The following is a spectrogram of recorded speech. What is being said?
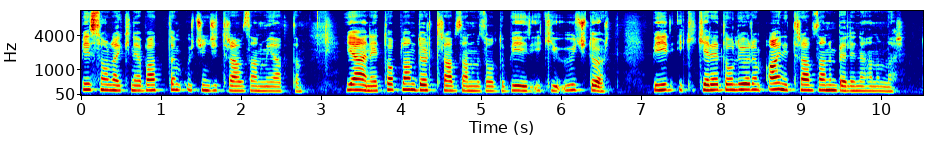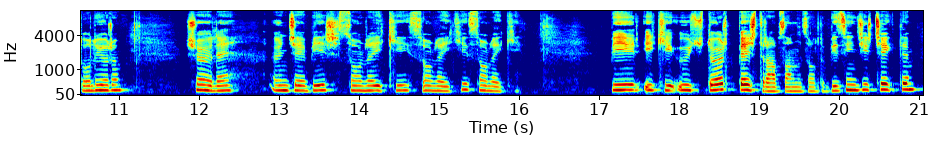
Bir sonrakine battım. Üçüncü trabzanımı yaptım. Yani toplam 4 trabzanımız oldu. 1, 2, 3, 4. 1, 2 kere doluyorum. Aynı trabzanın beline hanımlar. Doluyorum. Şöyle önce 1, sonra 2, sonra 2, sonra 2. 1, 2, 3, 4, 5 trabzanımız oldu. Bir zincir çektim.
